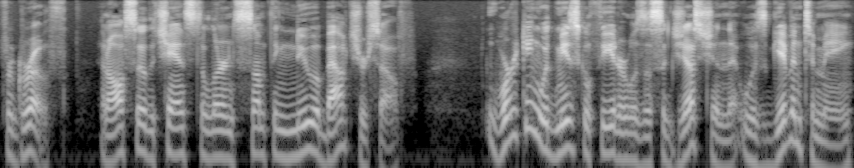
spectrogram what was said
for growth and also the chance to learn something new about yourself. Working with musical theater was a suggestion that was given to me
